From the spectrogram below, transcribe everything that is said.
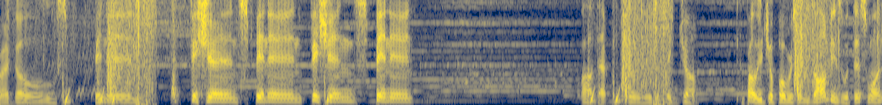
Here I go, spinning, fishing, spinning, fishing, spinning. Wow, that really needs a big jump. You can probably jump over some zombies with this one.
